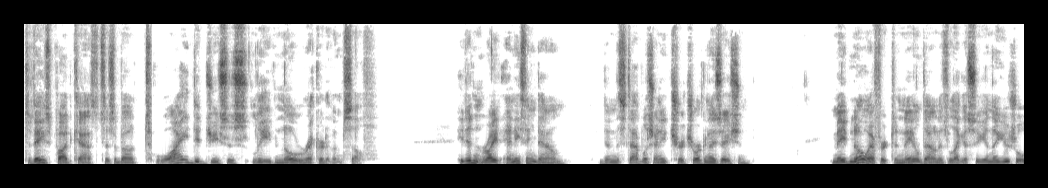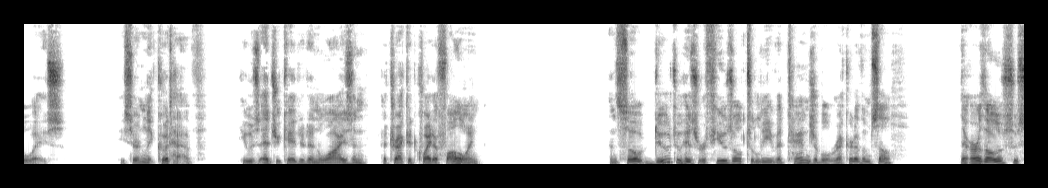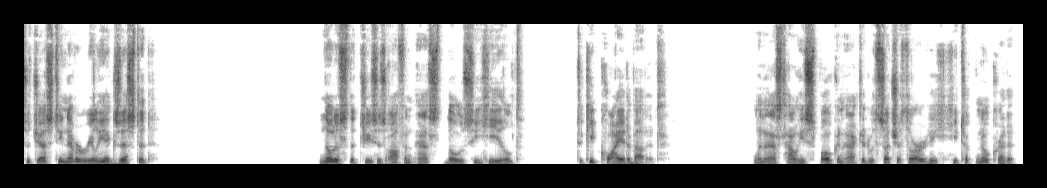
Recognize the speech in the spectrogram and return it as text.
Today's podcast is about why did Jesus leave no record of himself? He didn't write anything down, didn't establish any church organization, made no effort to nail down his legacy in the usual ways. He certainly could have. He was educated and wise and attracted quite a following. And so, due to his refusal to leave a tangible record of himself, there are those who suggest he never really existed. Notice that Jesus often asked those he healed to keep quiet about it. When asked how he spoke and acted with such authority, he took no credit.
